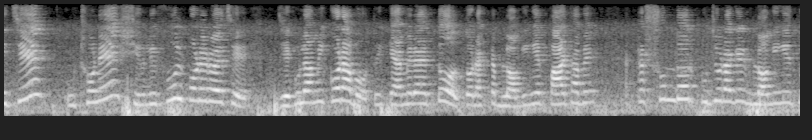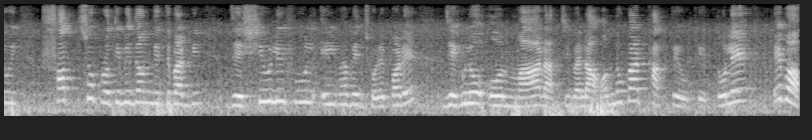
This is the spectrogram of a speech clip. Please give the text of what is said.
নিচে উঠোনে শিউলি ফুল পড়ে রয়েছে, যেগুলো আমি করাবো, তুই ক্যামেরায় তোল, তোর একটা ব্লগিংয়ের পার্ট হবে। একটা সুন্দর পুজোর আগের ব্লগিংয়ে তুই স্বচ্ছ প্রতিবেদন দিতে পারবি যে শিউলি ফুল এইভাবে ঝরে পড়ে যেগুলো ওর মা রাত্রিবেলা অন্ধকার থাকতে উঠে তোলে এবং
